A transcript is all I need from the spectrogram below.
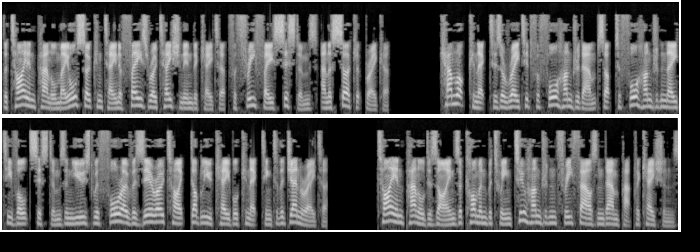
The tie-in panel may also contain a phase rotation indicator for three-phase systems and a circuit breaker. Camlock connectors are rated for 400 amps up to 480 volt systems and used with 4 over 0 type W cable connecting to the generator. Tie-in panel designs are common between 200 and 3000 amp applications.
